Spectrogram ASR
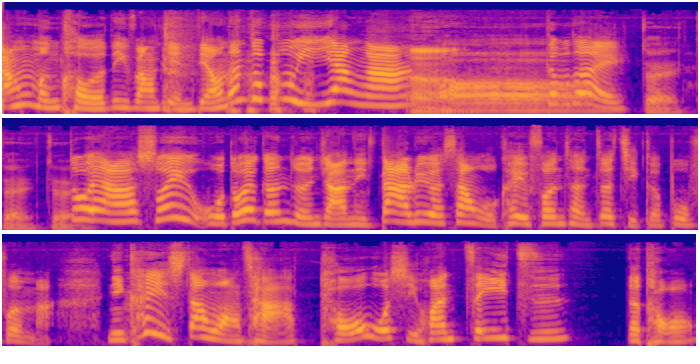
肛门口的地方剪掉，那都不一样啊。对不对？对对对。对啊，所以我都会跟主人讲，你大略上我可以分成这几个部分嘛，你可以上网查头，我喜欢这一只的头，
